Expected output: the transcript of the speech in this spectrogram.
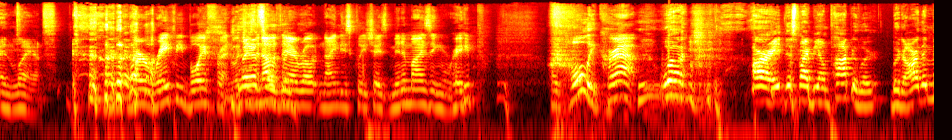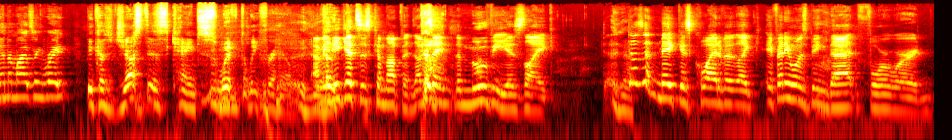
and Lance. her rapey boyfriend, which Lance is another thing I wrote. '90s cliches: minimizing rape. Like, holy crap! What? All right, this might be unpopular, but are they minimizing rape? Because justice came swiftly for him. I mean, he gets his comeuppance. I'm saying the movie is like Yeah. doesn't make as quite of a like. If anyone was being that forward,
